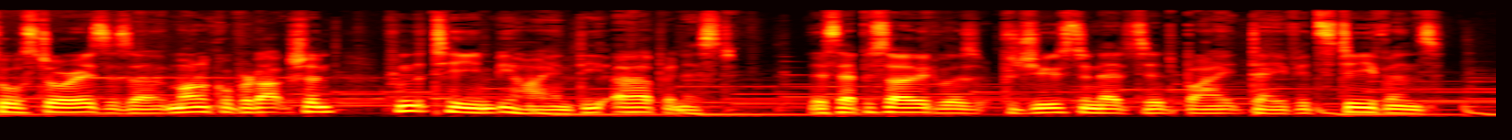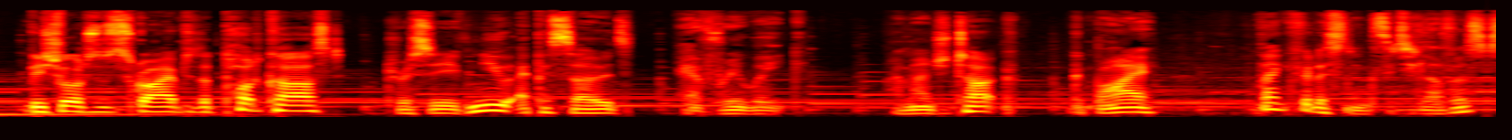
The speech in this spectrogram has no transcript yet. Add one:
Tall Stories is a monocle production from the team behind The Urbanist. This episode was produced and edited by David Stevens. Be sure to subscribe to the podcast to receive new episodes every week. I'm Andrew Tuck. Goodbye. Thank you for listening, City Lovers.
